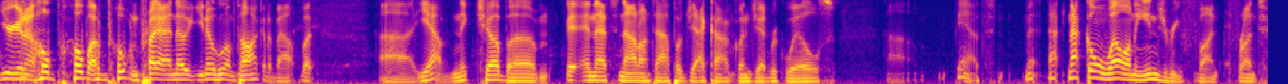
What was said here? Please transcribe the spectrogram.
you're going to hope hope I'm hoping pray I know you know who I'm talking about, but. Uh, yeah, Nick Chubb, um, and that's not on top of Jack Conklin, Jedrick Wills. Um, yeah, it's not, not going well on the injury front. Front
